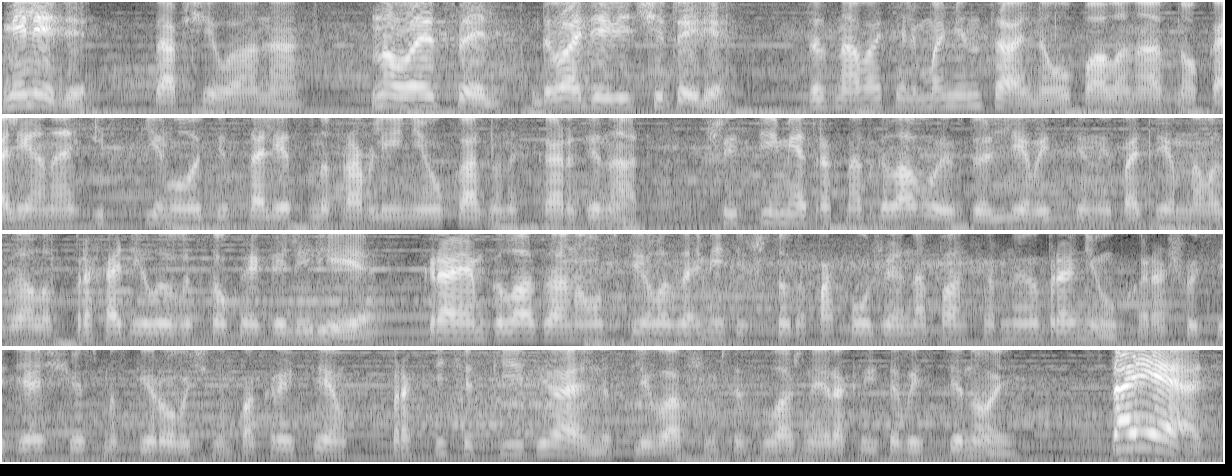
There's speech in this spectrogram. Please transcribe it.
«Миледи!» — сообщила она. «Новая цель! 294!» Дознаватель моментально упала на одно колено и вскинула пистолет в направлении указанных координат. В шести метрах над головой вдоль левой стены подземного зала проходила высокая галерея. Краем глаза она успела заметить что-то похожее на панцирную броню, хорошо сидящую с маскировочным покрытием, практически идеально сливавшимся с влажной ракритовой стеной. «Стоять!»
